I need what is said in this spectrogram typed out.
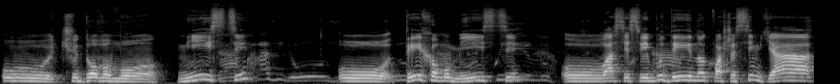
у чудовому місці, у тихому місці. У вас є свій будинок, ваша сім'я,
